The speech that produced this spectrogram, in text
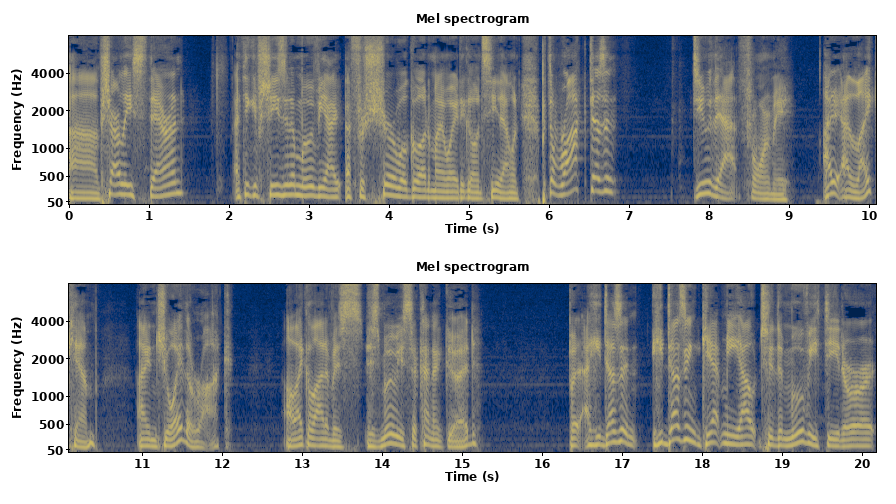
Um, Charlize Theron. I think if she's in a movie, I, I for sure will go out of my way to go and see that one. But The Rock doesn't do that for me. I, I like him. I enjoy The Rock. I like a lot of his his movies. They're kind of good, but he doesn't he doesn't get me out to the movie theater or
